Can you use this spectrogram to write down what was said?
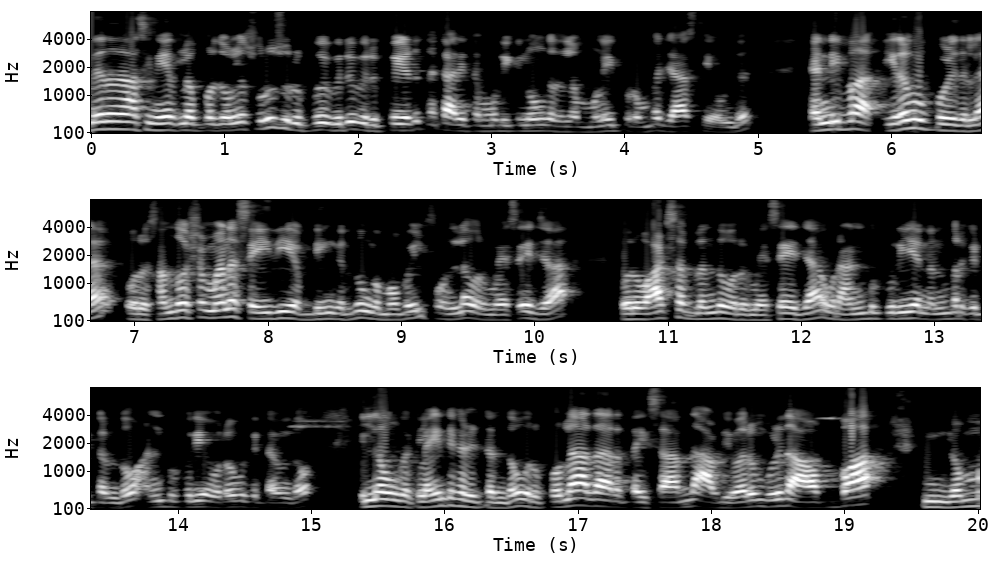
மிருகராசி நேர்களை பொறுத்தவரை சுறுசுறுப்பு விறுவிறுப்பு எடுத்த காரியத்தை முடிக்கணுங்கிறதுல முனைப்பு ரொம்ப ஜாஸ்தி உண்டு. கண்டிப்பாக இரவு பொழுதுல ஒரு சந்தோஷமான செய்தி அப்படிங்கிறது உங்க மொபைல் ஃபோனில் ஒரு மெசேஜா ஒரு வாட்ஸ்அப்ல இருந்து ஒரு மெசேஜா ஒரு அன்புக்குரிய நண்பர்கிட்ட இருந்தோ அன்புக்குரிய உறவு கிட்ட இருந்தோ இல்லை உங்க கிளைண்ட்டுகள்கிட்ட இருந்தோ ஒரு பொருளாதாரத்தை சார்ந்து அப்படி வரும் பொழுது அப்பா ரொம்ப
